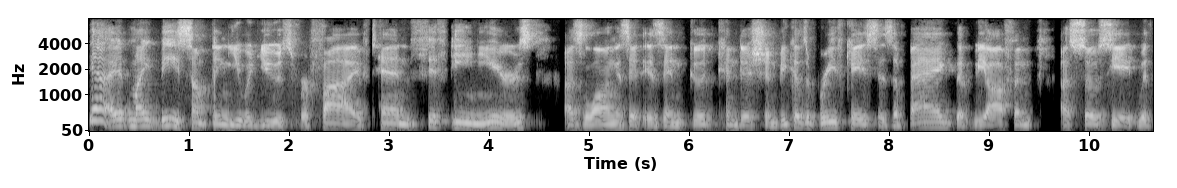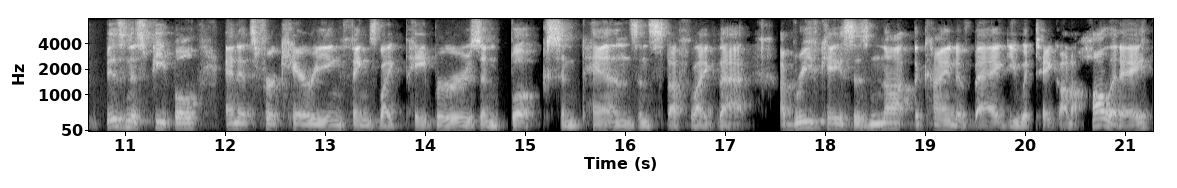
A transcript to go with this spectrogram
yeah, it might be something you would use for 5, 10, 15 years as long as it is in good condition. Because a briefcase is a bag that we often associate with business people, and it's for carrying things like papers and books and pens and stuff like that. A briefcase is not the kind of bag you would take on a holiday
